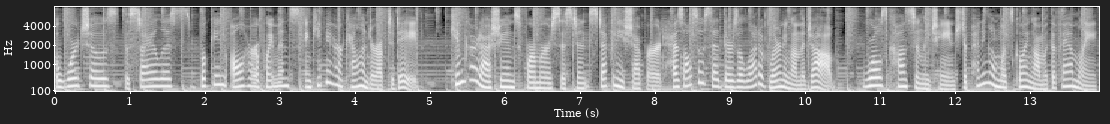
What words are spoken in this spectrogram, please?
award shows, the stylists, booking all her appointments, and keeping her calendar up to date. Kim Kardashian's former assistant Stephanie Shepard has also said there's a lot of learning on the job. Roles constantly change depending on what's going on with the family,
